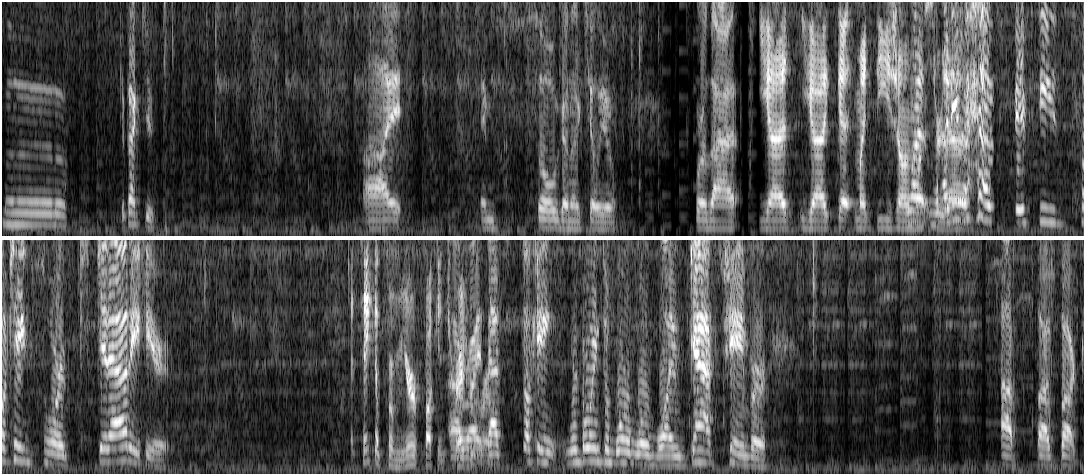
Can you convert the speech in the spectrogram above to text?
No, no, no, no, no. Get back here. I am so gonna kill you for that. You gotta, you gotta get my Dijon Why, mustard why do ass. have 50 fucking swords? Get out of here. I take it from your fucking treasure Alright, room. that's fucking. We're going to World War One. Gas chamber. Uh, uh, fuck.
